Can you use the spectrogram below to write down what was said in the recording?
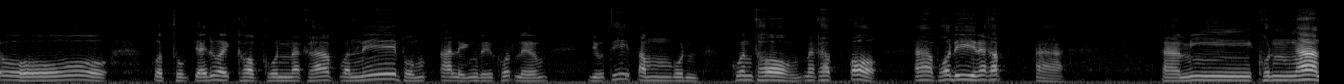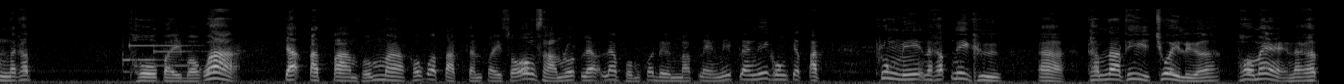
โอ้โห กดถูกใจด้วยขอบคุณนะครับ วันนี้ผมอาเหลงหรือโคดเหลิม อยู่ที่ตำบลควนทองนะครับ ก็อพอดีนะครับมีคนงานนะครับ โทรไปบอกว่า จะตัดปามผมมาเขาก็ตัดกันไปสองสามรถแล้ว แล้วผมก็เดินมาแปลงนี้แปลงนี้คงจะตัดพรุ่งนี้นะครับ นี่คืออ่าทำหน้าที่ช่วยเหลือพ่อแม่นะครับ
